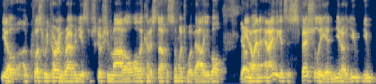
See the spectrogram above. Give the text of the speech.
you know, of course, recurring revenue, subscription model, all that kind of stuff is so much more valuable. Yep. You know, and, and I think it's especially, and you know, you you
